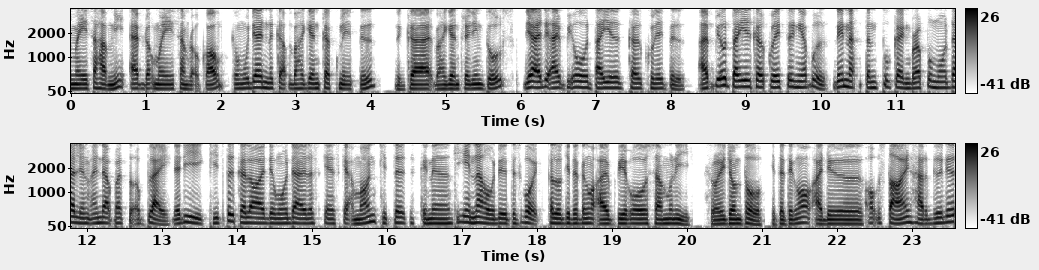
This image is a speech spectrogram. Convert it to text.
My Saham ni app.mysaham.com kemudian dekat bahagian calculator dekat bahagian trading tools dia ada IPO tire calculator IPO tire calculator ni apa? Dia nak tentukan berapa modal yang anda patut apply. Jadi, kita kalau ada modal sekian-sekian amount, kita kena in lah order tersebut. Kalau kita tengok IPO summary, Sebagai contoh, kita tengok ada Opstar eh, harga dia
